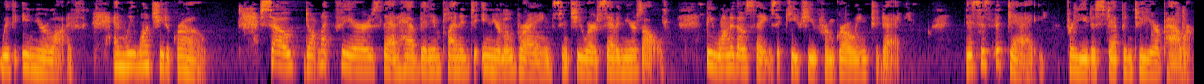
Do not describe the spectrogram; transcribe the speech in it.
within your life. And we want you to grow. So don't let fears that have been implanted in your little brain since you were seven years old be one of those things that keeps you from growing today. This is the day for you to step into your power.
